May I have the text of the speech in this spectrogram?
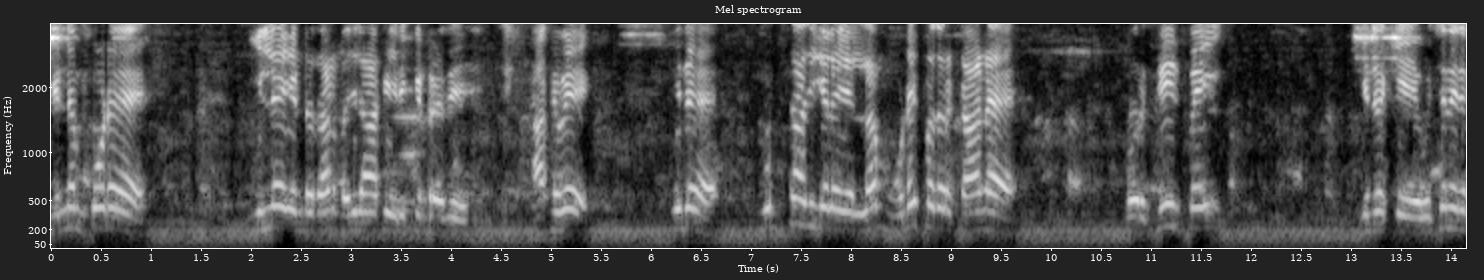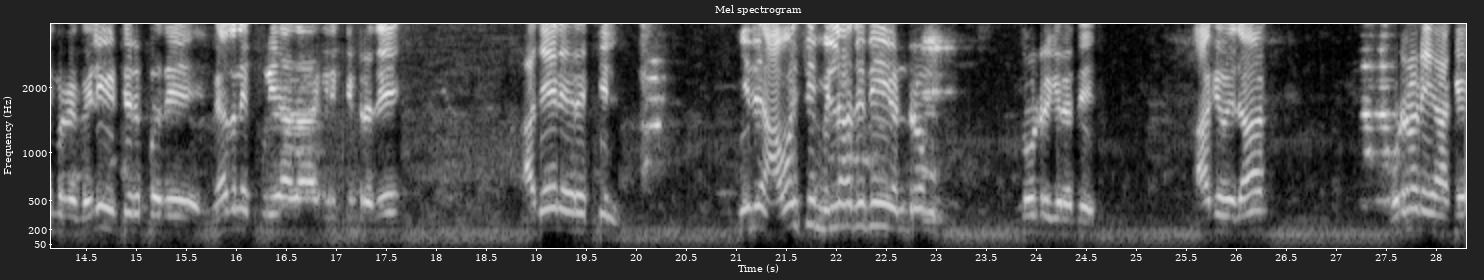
இன்னும் கூட இல்லை என்றுதான் பதிலாக இருக்கின்றது. ஆகவே இந்த உட்சாதிகளை எல்லாம் உடைப்பதற்கான ஒரு தீர்ப்பை இன்றைக்கு உச்சநீதிமன்றம் வெளியிட்டிருப்பது வேதனைக்குரியதாக இருக்கின்றது. அதே நேரத்தில் இது அவசியம் இல்லாதது என்றும் தோன்றுகிறது. ஆகவேதான் உடனடியாக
